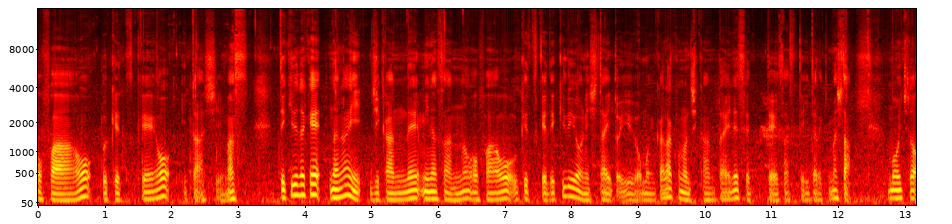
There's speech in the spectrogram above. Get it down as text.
オファーを受付をいたします。できるだけ長い時間で皆さんのオファーを受付できるようにしたいという思いからこの時間帯で設定させていただきました。もう一度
